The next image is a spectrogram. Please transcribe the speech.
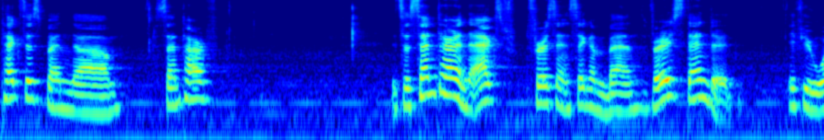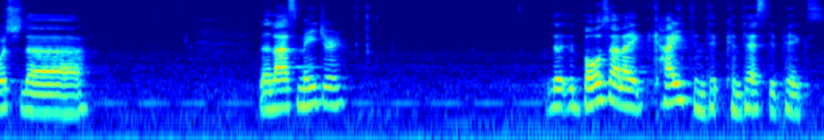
Texas ban um, Centaur. It's a Centaur and Axe first and second band. Very standard. If you watch the the last major, the, the both are like highly cont- contested picks.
